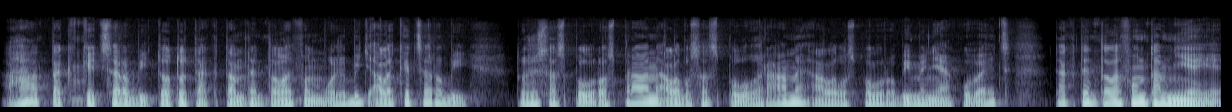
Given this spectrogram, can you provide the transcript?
aha, tak keď sa robí toto, tak tam ten telefón môže byť, ale keď sa robí to, že sa spolu rozprávame, alebo sa spolu hráme, alebo spolu robíme nejakú vec, tak ten telefón tam nie je.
